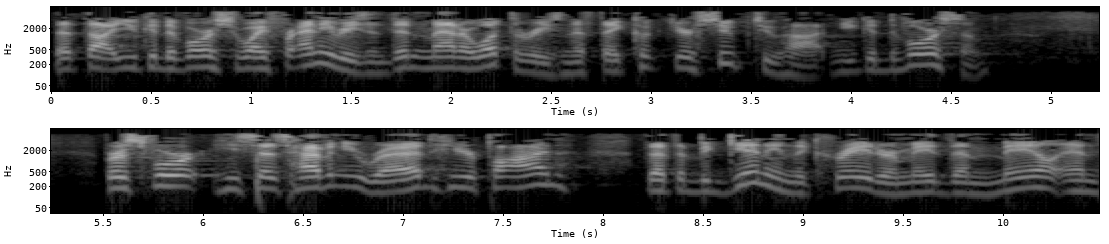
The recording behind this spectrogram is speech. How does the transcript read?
that thought you could divorce your wife for any reason. Didn't matter what the reason. If they cooked your soup too hot, you could divorce them. Verse 4, he says, Haven't you read, he replied, that at the beginning the Creator made them male and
